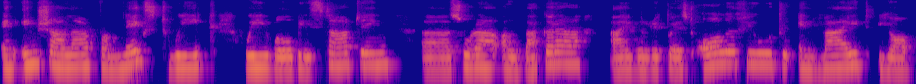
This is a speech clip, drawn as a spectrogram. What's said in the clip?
and inshallah from next week we will be starting uh, Surah Al-Baqarah. I will request all of you to invite your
